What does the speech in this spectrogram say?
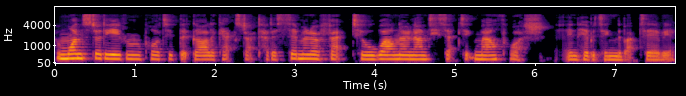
And one study even reported that garlic extract had a similar effect to a well known antiseptic mouthwash inhibiting the bacteria.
